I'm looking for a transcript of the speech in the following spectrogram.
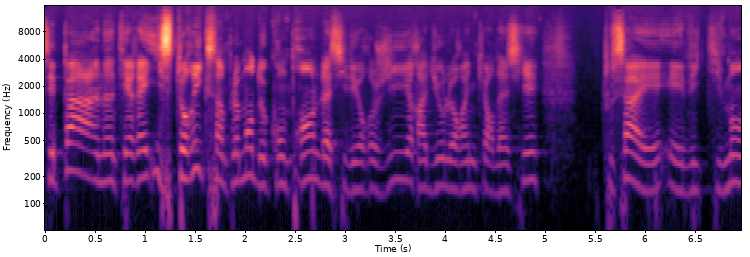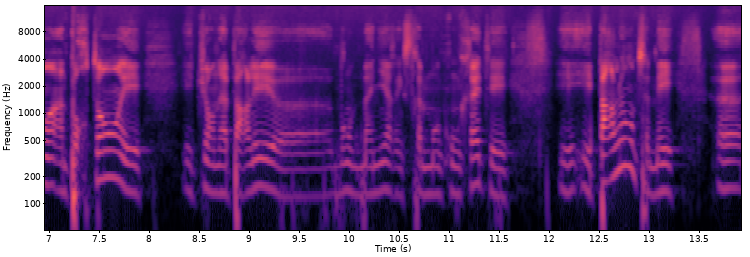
c'est pas un intérêt historique simplement de comprendre la sidérurgie, Radio Lorraine Cœur d'Acier. Tout ça est, effectivement important et, tu en as parlé euh, bon, de manière extrêmement concrète et, parlante. Mais euh,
